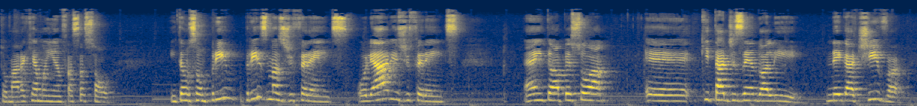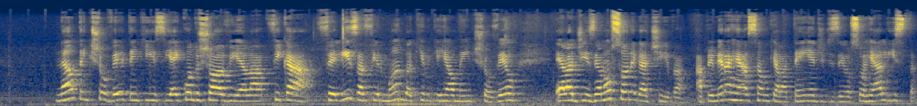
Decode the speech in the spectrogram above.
Tomara que amanhã faça sol. Então são prismas diferentes, olhares diferentes. É, então a pessoa é, que está dizendo ali negativa, não tem que chover, tem que isso. E aí quando chove, ela fica feliz afirmando aquilo que realmente choveu. Ela diz: Eu não sou negativa. A primeira reação que ela tem é de dizer: Eu sou realista.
